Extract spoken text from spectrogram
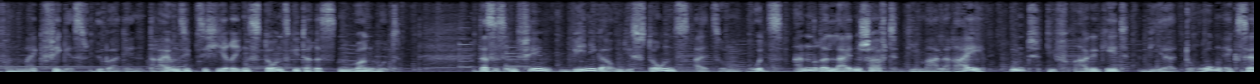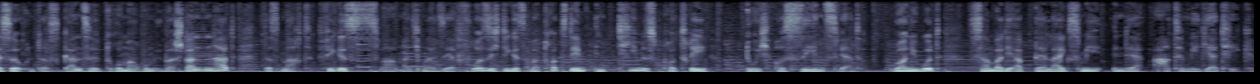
von Mike Figgis über den 73-jährigen Stones-Gitarristen Ron Wood. Dass es im Film weniger um die Stones als um Woods andere Leidenschaft, die Malerei und die Frage geht, wie er Drogenexzesse und das Ganze drumherum überstanden hat, das macht Figgis zwar manchmal sehr vorsichtiges, aber trotzdem intimes Porträt durchaus sehenswert. Ronnie Wood, Somebody Up There Likes Me in der Arte Mediathek.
